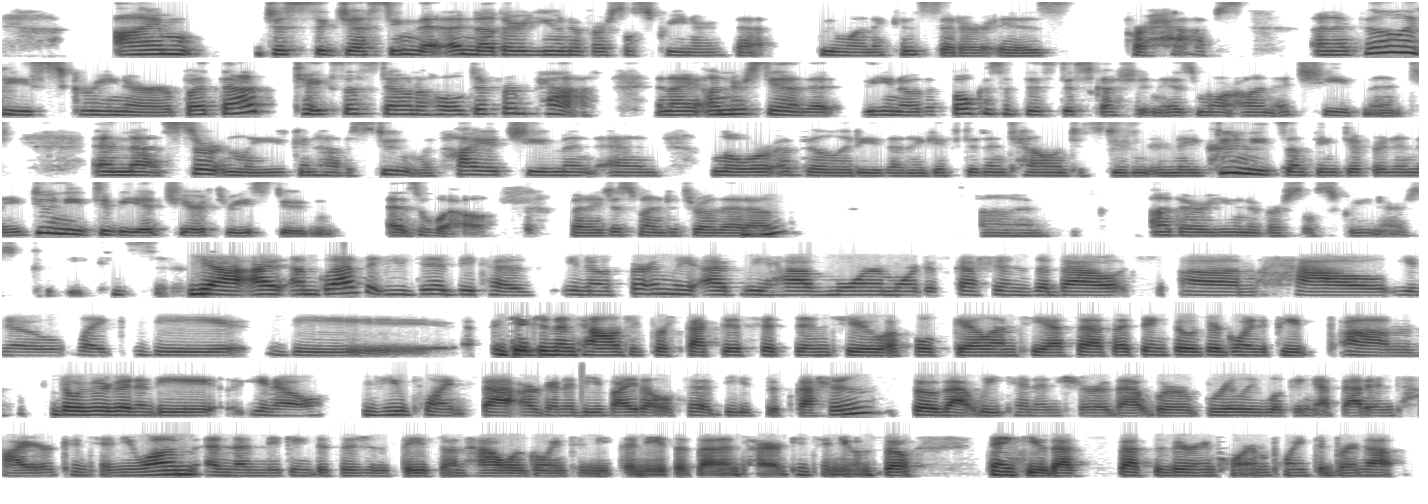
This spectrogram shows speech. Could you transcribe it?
I'm just suggesting that another universal screener that we want to consider is perhaps an ability screener, but that takes us down a whole different path. And I understand that, you know, the focus of this discussion is more on achievement. And that certainly you can have a student with high achievement and lower ability than a gifted and talented student, and they do need something different, and they do need to be a tier three student as well. But I just wanted to throw that out. Um, other universal screeners could be considered. Yeah, I, I'm glad that you did because, you know, certainly as we have more and more discussions about um, how, you know, like the the gifted and talented perspective fits into a full scale MTSS, I think those are going to be um, those are going to be, you know, viewpoints that are going to be vital to these discussions so that we can ensure that we're really looking at that entire continuum and then making decisions based on how we're going to meet the needs of that entire continuum. So thank you. That's that's a very important point to bring up.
